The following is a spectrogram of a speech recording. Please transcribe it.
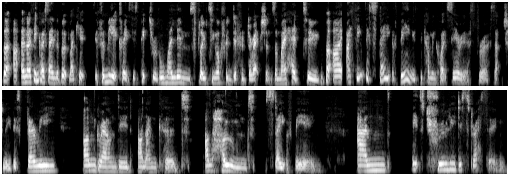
but uh, and I think I say in the book, like it for me, it creates this picture of all my limbs floating off in different directions and my head too. But I, I think this state of being is becoming quite serious for us. Actually, this very ungrounded, unanchored, unhomed state of being, and it's truly distressing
